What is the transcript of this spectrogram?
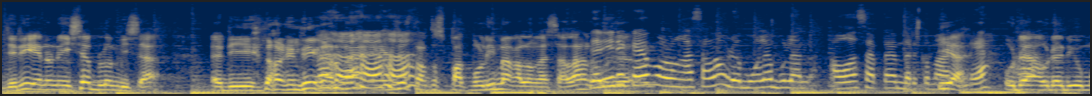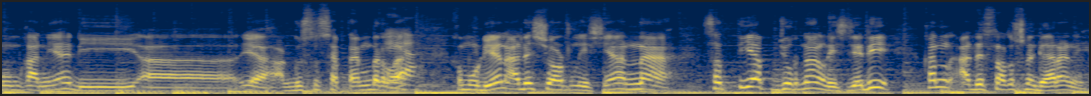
jadi Indonesia belum bisa eh, di tahun ini karena itu 145 kalau nggak salah. Dan ini kayak kalau nggak salah udah mulai bulan awal September kemarin Iya, ya. udah Nah. udah diumumkannya di uh, ya Agustus September lah. Iya. Kemudian ada shortlistnya. Nah, setiap jurnalis, jadi kan ada 100 negara nih,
